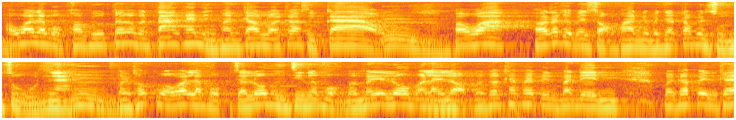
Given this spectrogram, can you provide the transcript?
เพราะว่าระบบคอมพิวเตอร์มันตั้งแค่1,999 เพราะว่าเพราะถ้าเกิดเป็น 2,000เนี่ยมันจะต้องเป็น 00ไงอืม มันเขากลัวว่าระบบจะล่มจริงๆ ระบบมันไม่ได้ล่มอะไรหรอก มันก็แค่เป็นประเด็น มันก็เป็นแค่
